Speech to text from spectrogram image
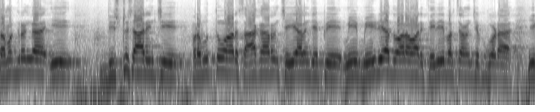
సమగ్రంగా ఈ దిష్టి సారించి ప్రభుత్వం వారు సహకారం చేయాలని చెప్పి మీ మీడియా ద్వారా వారికి తెలియపరచాలని చెప్పి కూడా ఈ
